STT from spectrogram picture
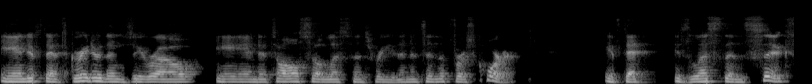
And if that's greater than zero and it's also less than three, then it's in the first quarter. If that is less than six,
